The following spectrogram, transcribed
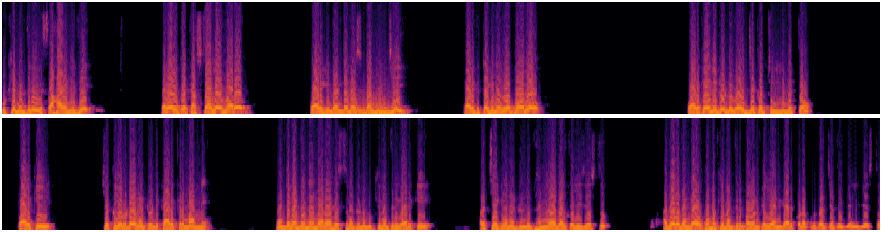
ముఖ్యమంత్రి సహాయ నిధి ఎవరైతే కష్టాల్లో ఉన్నారో వారికి వెంటనే స్పందించి వారికి తగిన రూపంలో వారికి అయినటువంటి వైద్య ఖర్చుల నిమిత్తం వారికి చెక్కులు ఇవ్వడం అనేటువంటి కార్యక్రమాన్ని వెంట వెంటనే నిర్వహిస్తున్నటువంటి ముఖ్యమంత్రి గారికి ప్రత్యేకమైనటువంటి ధన్యవాదాలు తెలియజేస్తూ అదేవిధంగా ఉప ముఖ్యమంత్రి పవన్ కళ్యాణ్ గారికి కూడా కృతజ్ఞతలు తెలియజేస్తూ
